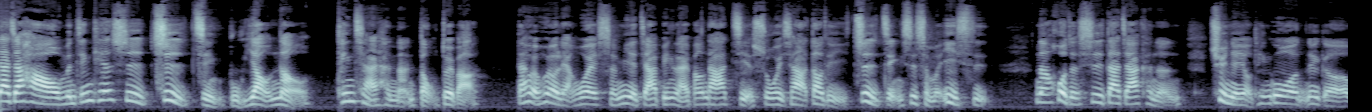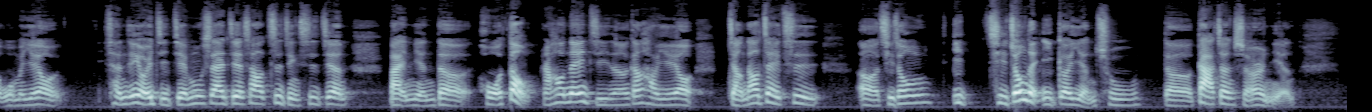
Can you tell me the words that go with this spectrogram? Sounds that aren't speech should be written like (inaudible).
大家好，我们今天是置景不要闹，听起来很难懂，对吧？待会会有两位神秘的嘉宾来帮大家解说一下，到底置景是什么意思。那或者是大家可能去年有听过那个，我们也有曾经有一集节目是在介绍置景事件百年的活动，然后那一集呢，刚好也有讲到这一次呃其中一其中的一个演出的大正十二年。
